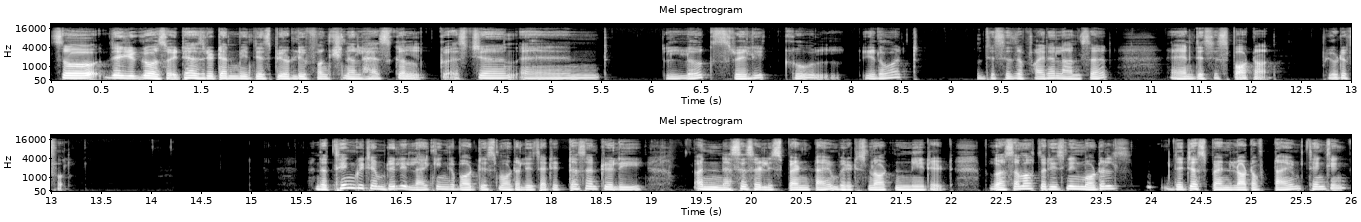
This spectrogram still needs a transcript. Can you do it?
So there you go. So it has written me this purely functional Haskell question and looks really cool. You know what? This is the final answer and this is spot on. Beautiful. And the thing which I'm really liking about this model is that it doesn't really unnecessarily spend time where it's not needed. Because some of the reasoning models they just spend a lot of time thinking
